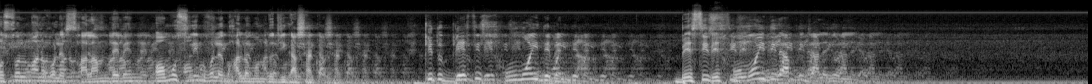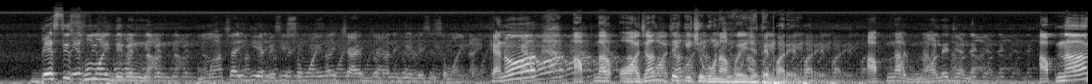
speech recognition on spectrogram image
মুসলমান হলে সালাম দেবেন অমুসলিম হলে ভালো মন্দ জিজ্ঞাসা করবেন। কিন্তু বেশি সময় দেবেন না। বেশি সময় দিলে আপনি জালে জড়িয়ে যাবেন। বেশি সময় দেবেন না। মাচাই গিয়ে বেশি সময় নয় চায়ের দোকানে গিয়ে বেশি সময় নয়। কেন? আপনার অজান্তে কিছু গোনা হয়ে যেতে পারে। আপনার নলেজে না। আপনার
